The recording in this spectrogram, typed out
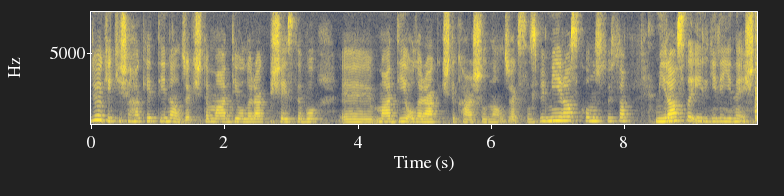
diyor ki kişi hak ettiğini alacak. İşte maddi olarak bir şeyse bu maddi olarak işte karşılığını alacaksınız. Bir miras konusuysa Mirasla ilgili yine işte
